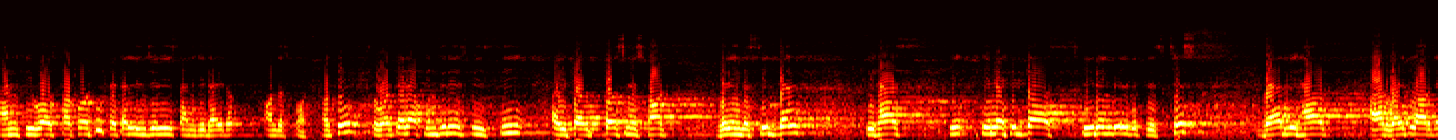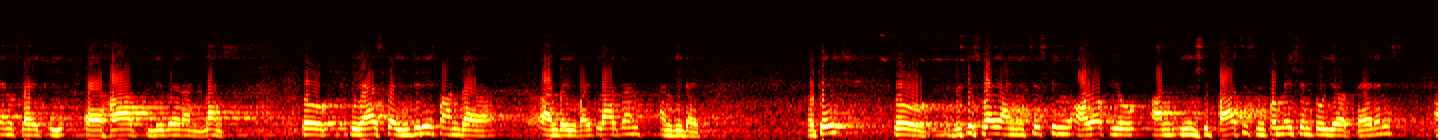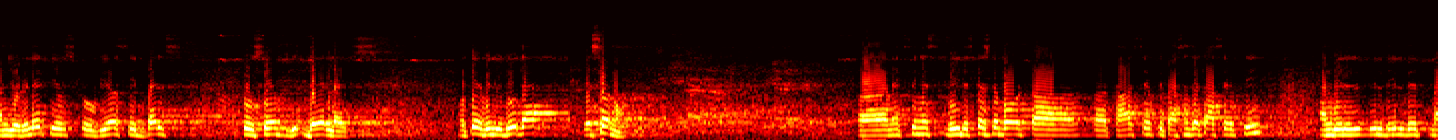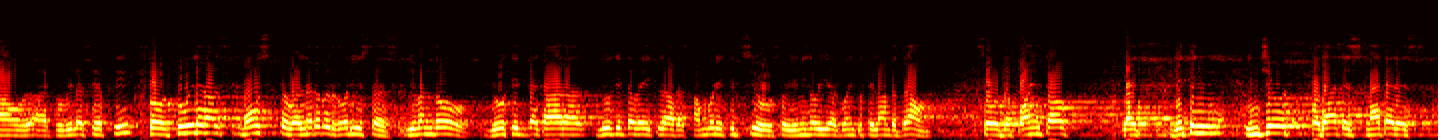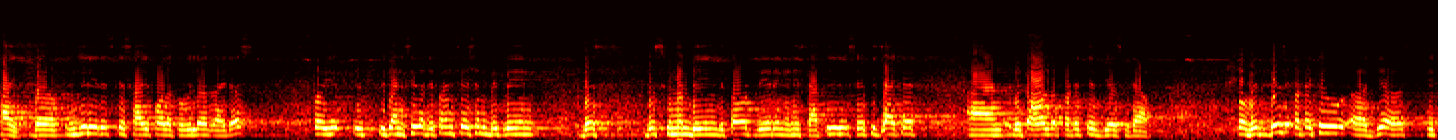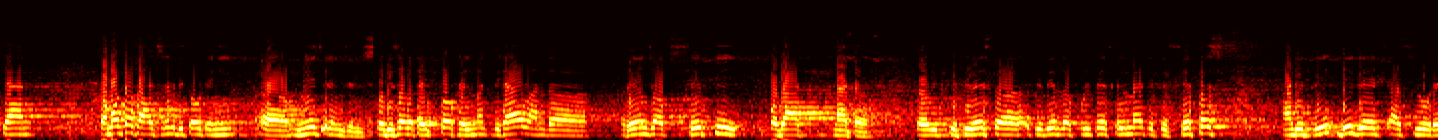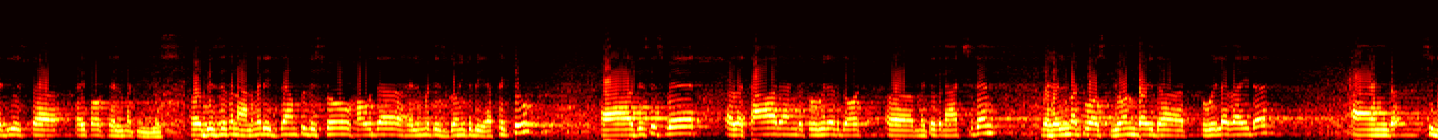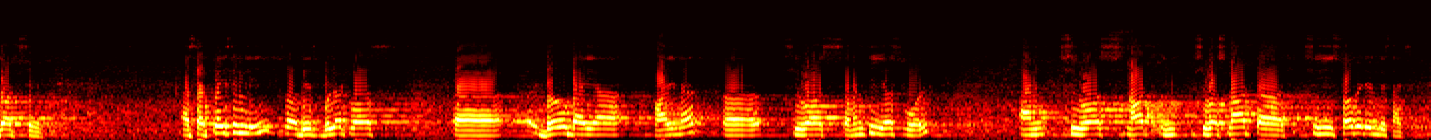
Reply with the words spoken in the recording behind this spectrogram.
and he was suffered two fatal injuries and he died on the spot. Okay, so what kind of injuries we see if a person is not wearing the seat belt? He has he, he may hit the steering wheel with his chest where we have our vital organs like uh, heart, liver and lungs. So he has the injuries on the on the vital organs and he died. Okay, so this is why I'm insisting all of you on you should pass this information to your parents and your relatives to wear seat belts to save their lives. Okay, will you do that? Yes or no? Uh, next thing is we discussed about uh, uh, car safety, passenger car safety, and we'll we'll deal with now uh, two-wheeler safety. So two-wheeler are most vulnerable road users. Even though you hit the car or you hit the vehicle or somebody hits you, so anyhow you are going to fall on the ground. So the point of like getting injured for that is matter is high. The injury risk is high for the two-wheeler riders. So you, if you can see the differentiation between this this human being without wearing any safety safety jacket and with all the protective gears we have. So with this protective uh, gears, we can come out of accident without any uh, major injuries. So these are the types of helmet we have and the range of safety for that matter. So if, if you the if you wear the full face helmet, it is safest and it degrades as you reduce the type of helmet you use. Uh, this is an another example to show how the helmet is going to be effective. Uh, this is where uh, the car and the two-wheeler got uh, met with an accident. The helmet was worn by the two-wheeler rider and she got saved. Uh, surprisingly, so this bullet was uh, drove by a foreigner. Uh, she was 70 years old and she was not in, she was not uh, she survived in this accident.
